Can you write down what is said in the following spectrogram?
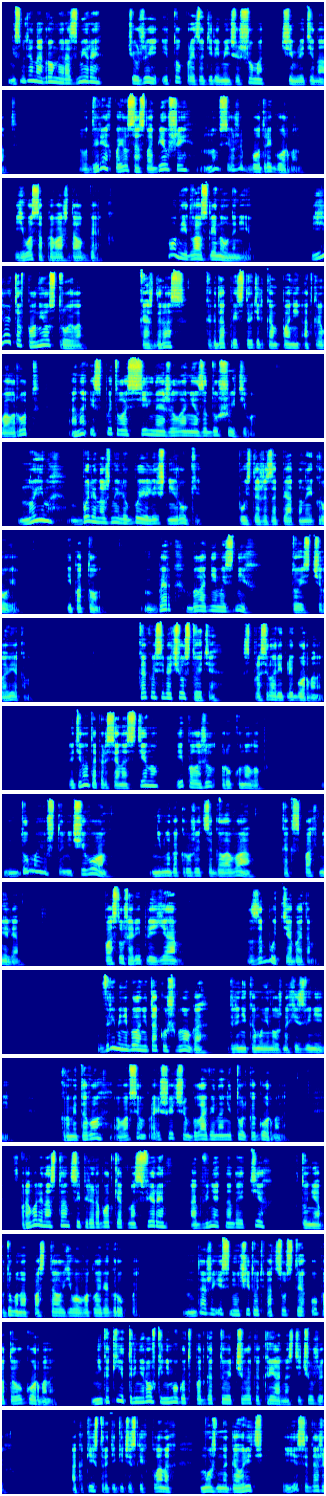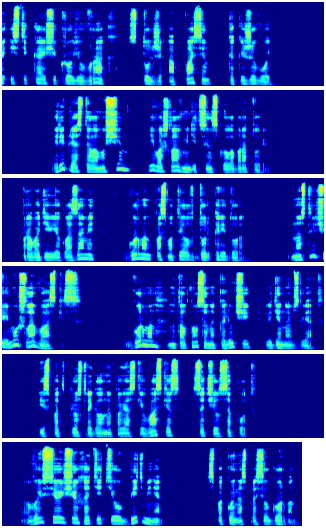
Несмотря на огромные размеры, чужие и то производили меньше шума, чем лейтенант. В дверях появился ослабевший, но все же бодрый Горман. Его сопровождал Берг. Он едва взглянул на нее. Ее это вполне устроило. Каждый раз, когда представитель компании открывал рот, она испытывала сильное желание задушить его. Но им были нужны любые лишние руки, пусть даже запятнанные кровью. И потом, Берг был одним из них, то есть человеком. «Как вы себя чувствуете?» – спросила Рипли Гормана. Лейтенант оперся на стену и положил руку на лоб. «Думаю, что ничего. Немного кружится голова, как с похмелья. Послушай, Рипли, я... Забудьте об этом». Времени было не так уж много для никому не нужных извинений. Кроме того, во всем происшедшем была вина не только Гормана. В провале на станции переработки атмосферы обвинять надо и тех, кто необдуманно поставил его во главе группы даже если не учитывать отсутствие опыта у Гормана. Никакие тренировки не могут подготовить человека к реальности чужих. О каких стратегических планах можно говорить, если даже истекающий кровью враг столь же опасен, как и живой? Рипли оставила мужчин и вошла в медицинскую лабораторию. Проводив ее глазами, Горман посмотрел вдоль коридора. Навстречу ему шла Васкис. Горман натолкнулся на колючий ледяной взгляд. Из-под пестрой головной повязки Васкес сочился пот. «Вы все еще хотите убить меня?» – спокойно спросил Горман.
